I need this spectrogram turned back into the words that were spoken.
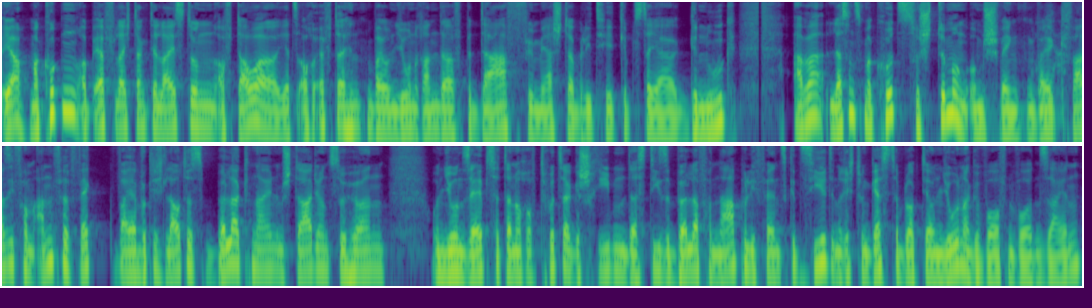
Ja, mal gucken, ob er vielleicht dank der Leistung auf Dauer jetzt auch öfter hinten bei Union ran darf. Bedarf für mehr Stabilität gibt's da ja genug. Aber lass uns mal kurz zur Stimmung umschwenken, weil Ja. quasi vom Anpfiff weg war ja wirklich lautes Böllerknallen im Stadion zu hören. Union selbst hat dann auch auf Twitter geschrieben, dass diese Böller von Napoli-Fans gezielt in Richtung Gästeblock der Unioner geworfen worden seien.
